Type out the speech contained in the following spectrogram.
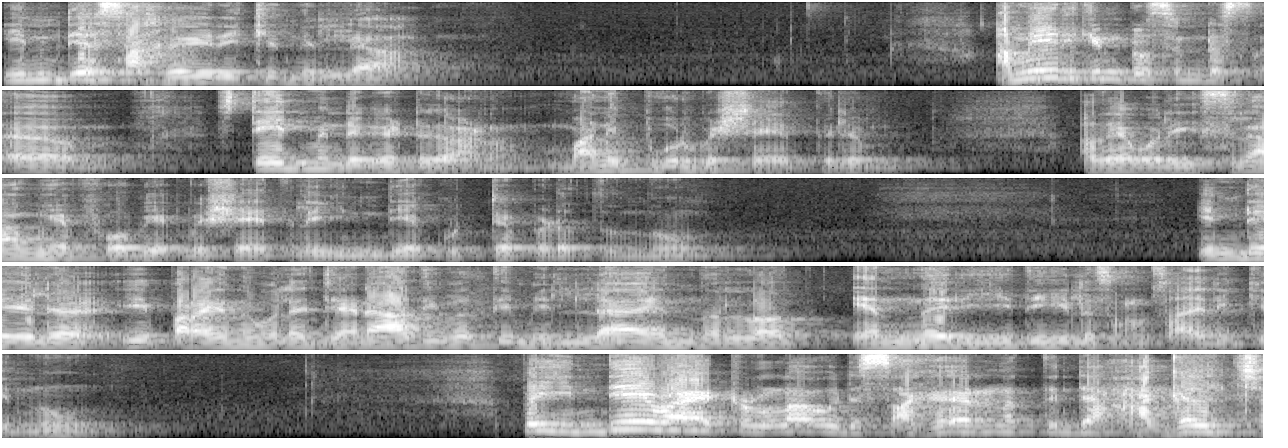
ഇന്ത്യ സഹകരിക്കുന്നില്ല. അമേരിക്കൻ പ്രസിഡന്റ് സ്റ്റേറ്റ്മെന്റ് കേട്ട് കാണും. മണിപ്പൂർ വിഷയത്തിലും അതേപോലെ ഇസ്ലാമിയ ഫോബിയ വിഷയത്തിൽ ഇന്ത്യ കുറ്റപ്പെടുത്തുന്നു. ഇന്ത്യയിൽ ഈ പറയുന്ന പോലെ ജനാധിപത്യമില്ല എന്നുള്ള എന്ന രീതിയിൽ സംസാരിക്കുന്നു. അപ്പം ഇന്ത്യയുമായിട്ടുള്ള ഒരു സഹകരണത്തിന്റെ അകൽച്ച.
